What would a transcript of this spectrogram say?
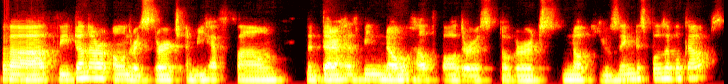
but we've done our own research and we have found that there has been no health orders towards not using disposable cups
